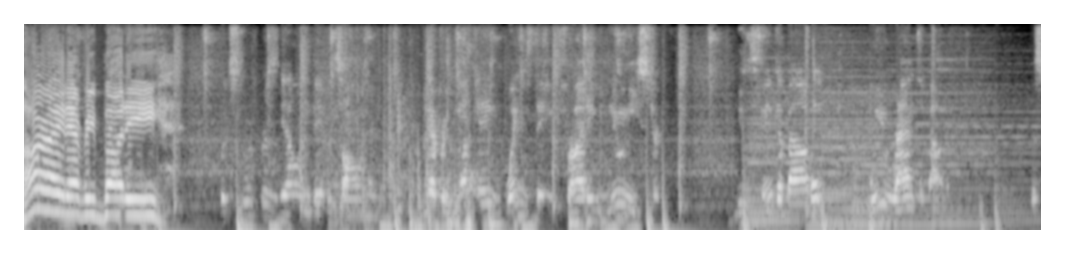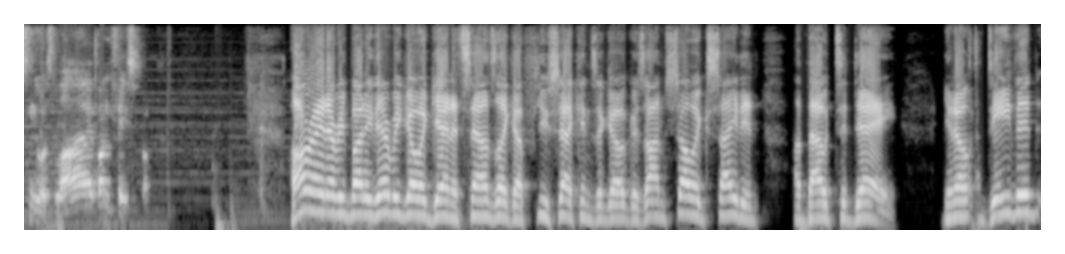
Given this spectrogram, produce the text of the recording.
All right, everybody. With Stuart Brisgel and David Solomon. Every Monday, Wednesday, Friday, noon Eastern. You think about it, we rant about it. Listen to us live on Facebook. All right, everybody. There we go again. It sounds like a few seconds ago because I'm so excited about today. You know, David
